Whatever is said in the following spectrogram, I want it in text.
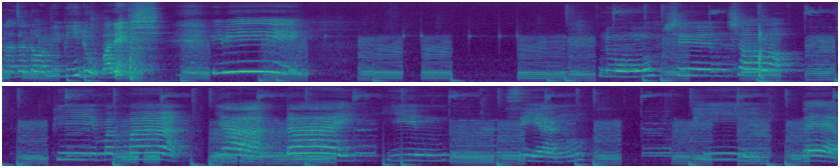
เราจะโดนพี่บีดุปะเนี่ยพี่บีหนูชื่นชอบ พี่มากๆ อยากได้ยินเสียง พี่แบบ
